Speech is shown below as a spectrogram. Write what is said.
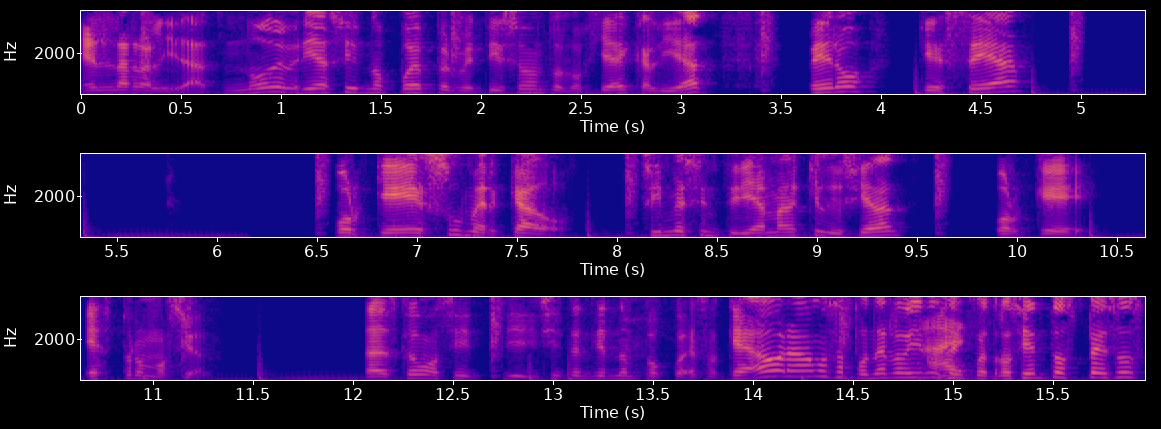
en la realidad. No debería decir no puede permitirse una ontología de calidad, pero que sea porque es su mercado. Sí me sentiría mal que lo hicieran porque es promoción. Es como si, si te entiendo un poco eso. Que ahora vamos a poner rellenos ah, en 400 pesos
